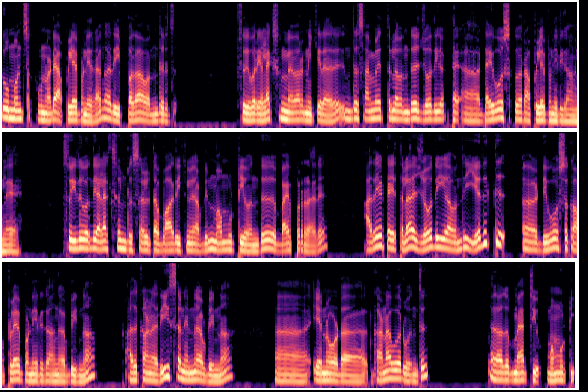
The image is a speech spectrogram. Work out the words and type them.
டூ மந்த்ஸ்க்கு முன்னாடி அப்ளை பண்ணிடுறாங்க. அது இப்போ தான் வந்துருச்சு. ஸோ இவர் எலெக்ஷனில் வேறு நிற்கிறாரு இந்த சமயத்தில் வந்து ஜோதிகா டைவோர்ஸ்க்கு வேறு அப்ளை பண்ணியிருக்காங்களே ஸோ இது வந்து எலெக்ஷன் ரிசல்ட்டை பாதிக்குமே அப்படின்னு மம்முட்டி வந்து பயப்படுறாரு. அதே டயத்தில் ஜோதிகா வந்து எதுக்கு டிவோர்ஸுக்கு அப்ளை பண்ணியிருக்காங்க அப்படின்னா அதுக்கான ரீசன் என்ன அப்படின்னா என்னோட கணவர் வந்து அதாவது மேத்யூ மம்முட்டி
